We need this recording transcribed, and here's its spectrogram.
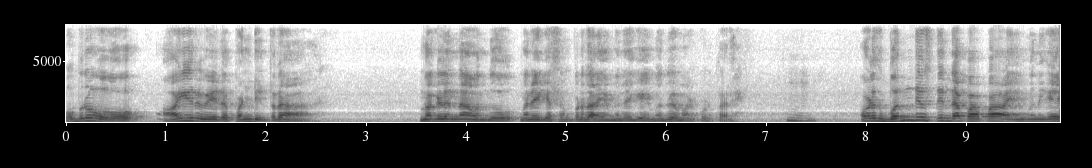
ಒಬ್ಬರು ಆಯುರ್ವೇದ ಪಂಡಿತರ ಮಗಳನ್ನು ಒಂದು ಮನೆಗೆ ಸಂಪ್ರದಾಯ ಮನೆಗೆ ಮದುವೆ ಮಾಡಿಕೊಡ್ತಾರೆ. ಅವಳಿಗೆ ಬಂದ ದಿವಸದಿಂದ ಪಾಪ ಎಮ್ಮನಿಗೆ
